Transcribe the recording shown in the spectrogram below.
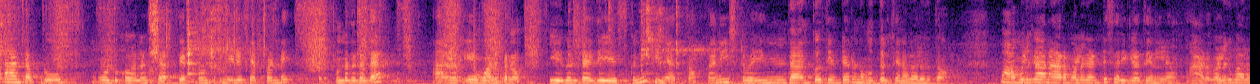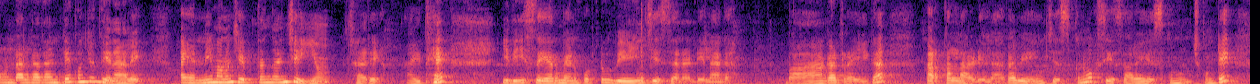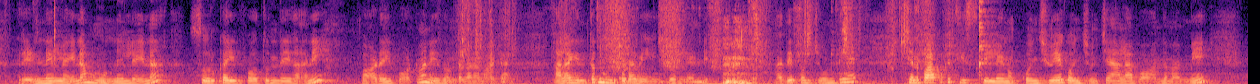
అలాంటప్పుడు వండుకోవాలని శ్రద్ధ ఎక్కడ ఉంటుంది మీరే చెప్పండి. ఉండదు కదా? ఏం వండను. ఏదుంటే అది వేసుకుని తినేస్తాం. కానీ ఇష్టమైన దాంతో తింటే రెండు ముద్దలు తినగలుగుతాం. మామూలుగా నార్మల్గా అంటే సరిగ్గా తినలేం. ఆడవాళ్ళకి బలం ఉండాలి కదా అంటే కొంచెం తినాలి. అవన్నీ మనం చెప్తాం కానీ చెయ్యం. సరే అయితే ఇది సీరమైన పొట్టు వేయించేసానండి ఇలాగా. బాగా డ్రైగా కరకల్లాడేలాగా వేయించేసుకుని ఒక సీసాలో వేసుకుని ఉంచుకుంటే రెండు నెలలైనా మూడు నెలలైనా సురుకు అయిపోతుంది కానీ పాడైపోవటం అనేది ఉండదన్నమాట. అలా ఇంతకుముందు కూడా వేయించానులేండి. అదే కొంచెం ఉంటే చిన్నపాపకి తీసుకెళ్ళాను. కొంచెమే కొంచెం చాలా బాగుంది మమ్మీ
